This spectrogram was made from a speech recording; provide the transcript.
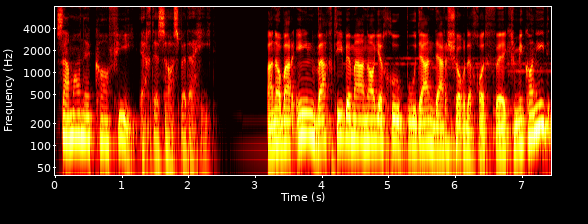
زمان کافی اختصاص بدهید. بنابراین وقتی به معنای خوب بودن در شغل خود فکر می کنید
